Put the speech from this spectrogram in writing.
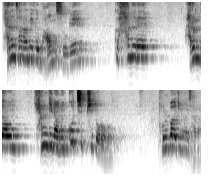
다른 사람의 그 마음 속에 그 하늘의 아름다운 향기 나는 꽃이 피도록 돌봐주는 사람.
